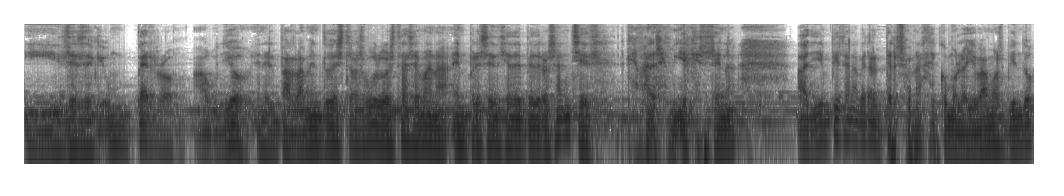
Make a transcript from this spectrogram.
y desde que un perro aulló en el Parlamento de Estrasburgo esta semana en presencia de Pedro Sánchez, que madre mía, qué escena, allí empiezan a ver al personaje como lo llevamos viendo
